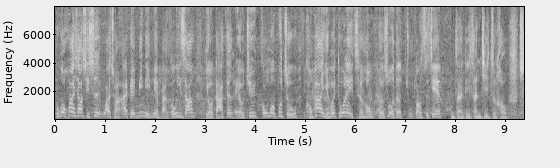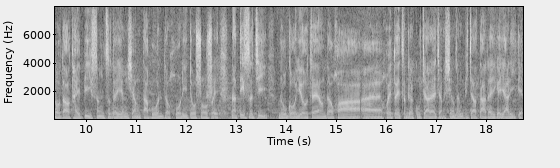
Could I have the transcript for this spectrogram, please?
不过坏消息是，外传 iPad Mini 面板供应商友达跟 LG 供货不足，恐怕也会拖累陈红和硕的组装时间。在第三季之后，受到台币升值的影响，大部分的获利都缩水。那第四季如果又这样的话，呃，会对整个股价来讲形成比较大的一个压力点。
